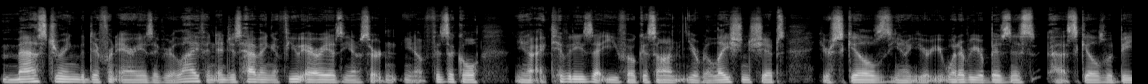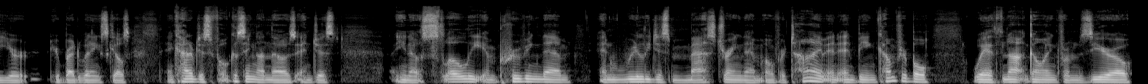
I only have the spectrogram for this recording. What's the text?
mastering the different areas of your life and, and just having a few areas you know certain you know physical you know activities that you focus on your relationships your skills you know your, your whatever your business uh, skills would be your your breadwinning skills and kind of just focusing on those and just you know slowly improving them and really just mastering them over time and, and being comfortable with not going from zero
